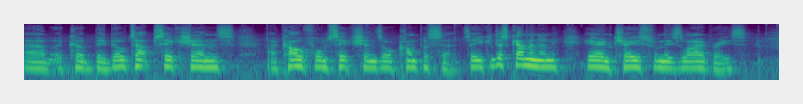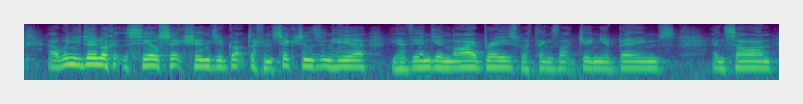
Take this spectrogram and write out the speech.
um, it could be built up sections, uh, cold form sections, or composite. So you can just come in and here and choose from these libraries. Uh, when you do look at the seal sections, you've got different sections in here. You have the Indian libraries with things like junior beams and so on.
